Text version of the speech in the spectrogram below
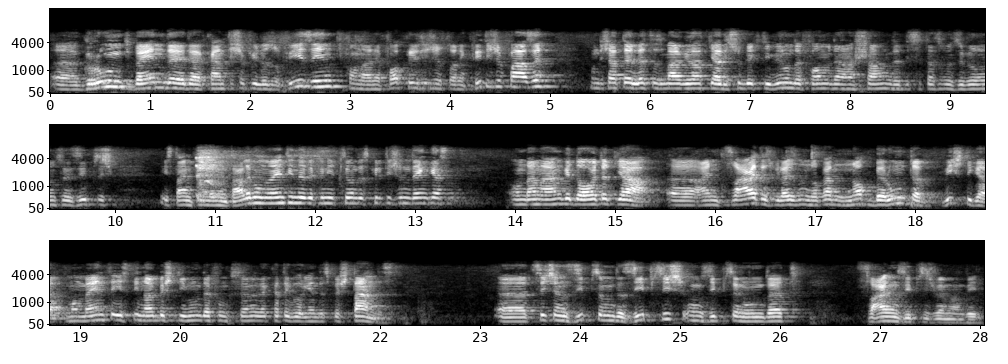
äh, Grundwände der kantischen Philosophie sind, von einer vorkritischen zu einer kritischen Phase. Und ich hatte letztes Mal gesagt, ja, die Subjektivierung der Formen der Erscheinung der Dissertation von 1970 ist ein fundamentaler Moment in der Definition des kritischen Denkens. Und dann angedeutet, ja, äh, ein zweites, vielleicht sogar noch berühmter, wichtiger Moment ist die Neubestimmung der Funktionen der Kategorien des Verstandes. Äh, zwischen 1770 und 1772, wenn man will.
